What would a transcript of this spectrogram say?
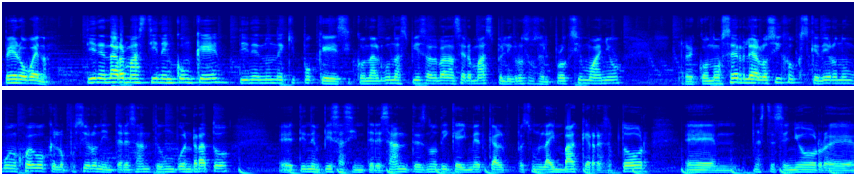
pero bueno, tienen armas, tienen con qué, tienen un equipo que si con algunas piezas van a ser más peligrosos el próximo año, reconocerle a los Seahawks que dieron un buen juego, que lo pusieron interesante un buen rato. Eh, tienen piezas interesantes, ¿no? DK Metcalf, pues un linebacker receptor. Eh, este señor, eh,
